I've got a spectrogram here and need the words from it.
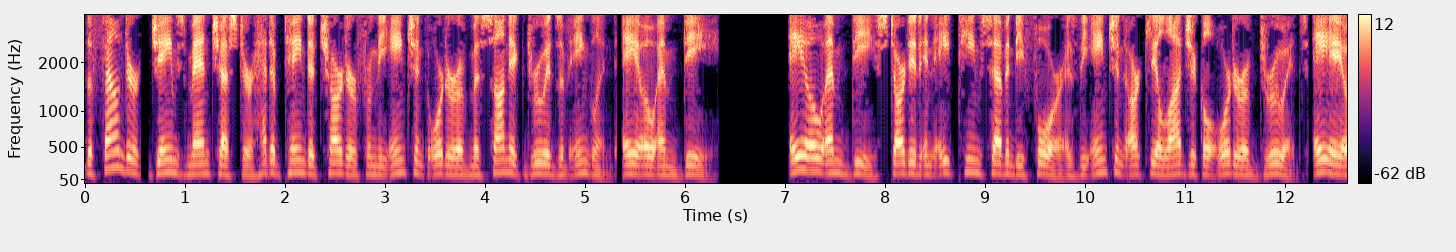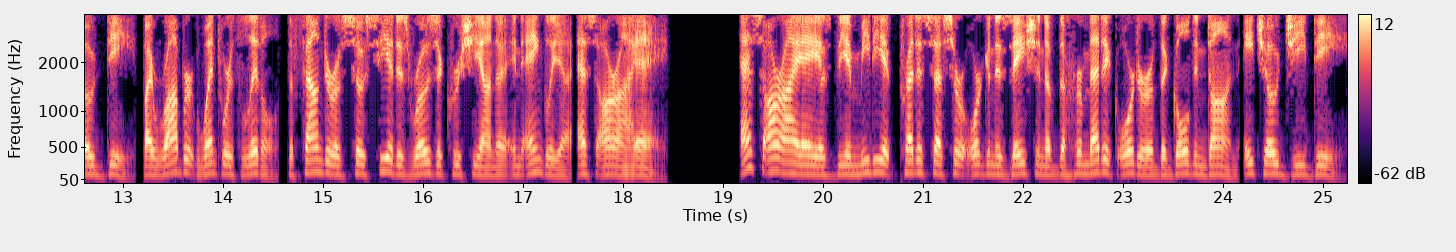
The founder, James Manchester had obtained a charter from the Ancient Order of Masonic Druids of England AOMD. AOMD started in 1874 as the Ancient Archaeological Order of Druids AAOD by Robert Wentworth Little, the founder of Societas Rosicruciana in Anglia SRIA. SRIA is the immediate predecessor organization of the Hermetic Order of the Golden Dawn HOGD.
